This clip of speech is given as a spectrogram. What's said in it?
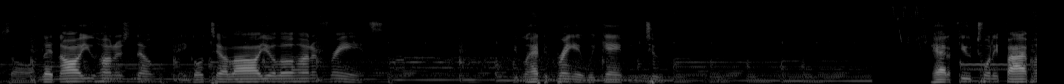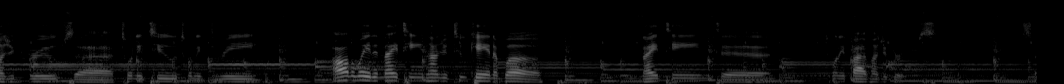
So I'm letting all you hunters know, and go tell all your little hunter friends. You're gonna have to bring it with Gameutoo. Had a few 2,500 groups, uh, 22, 23, all the way to 1,900, 2K and above. 19 to 2,500 groups. So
